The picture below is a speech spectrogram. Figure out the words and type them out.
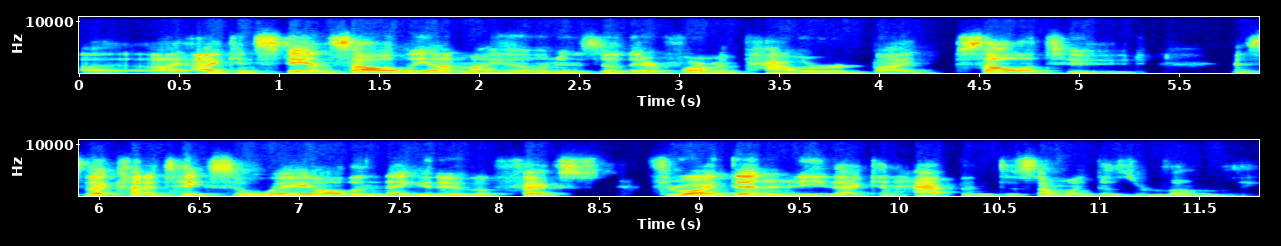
uh, I, I can stand solidly on my own. And so therefore I'm empowered by solitude. And so that kind of takes away all the negative effects through identity that can happen to someone because they're lonely.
